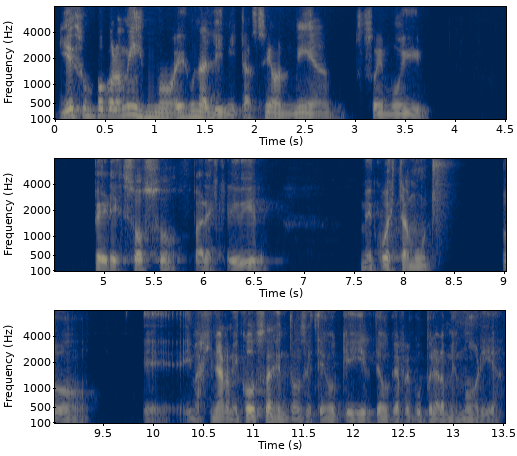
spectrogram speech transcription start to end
Y es un poco lo mismo, es una limitación mía. Soy muy perezoso para escribir, me cuesta mucho eh, imaginarme cosas, entonces tengo que ir, tengo que recuperar memoria.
